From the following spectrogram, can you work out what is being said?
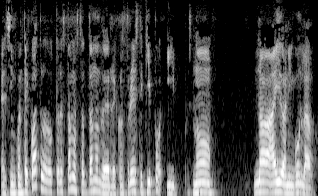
el 54, doctor, estamos tratando de reconstruir este equipo y pues no, no ha ido a ningún lado.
